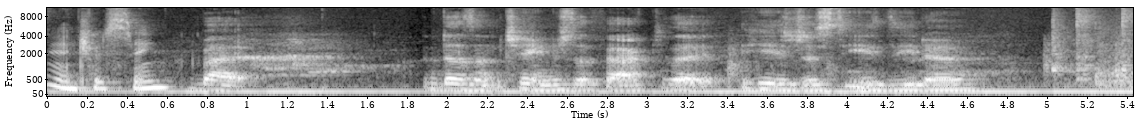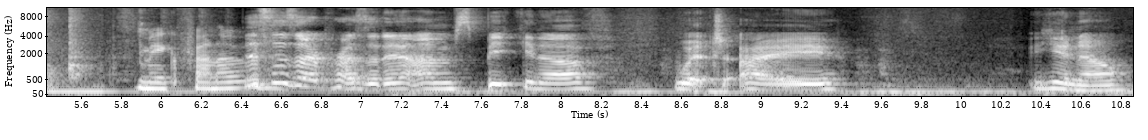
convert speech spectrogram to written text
Interesting. but doesn't change the fact that he's just easy to Make fun of. This is our president I'm speaking of, which I, you know,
